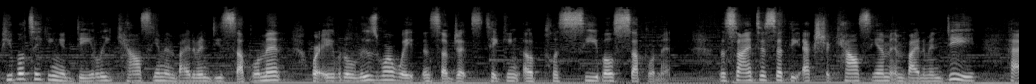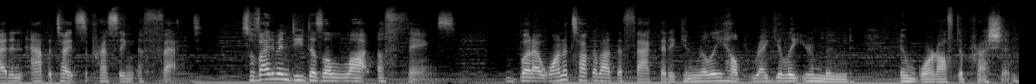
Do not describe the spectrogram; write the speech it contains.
people taking a daily calcium and vitamin D supplement were able to lose more weight than subjects taking a placebo supplement. The scientists said the extra calcium and vitamin D had an appetite suppressing effect. So, vitamin D does a lot of things, but I want to talk about the fact that it can really help regulate your mood and ward off depression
